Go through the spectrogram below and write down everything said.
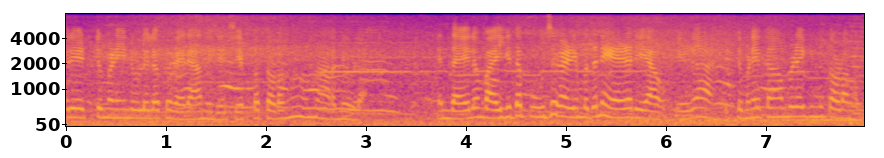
ഒരു എട്ട് മണീന്റെ ഉള്ളിലൊക്കെ വരാമെന്ന് വിചാരിച്ചു. എപ്പോൾ തുടങ്ങുമെന്ന് അറിഞ്ഞുകൂടാ എന്തായാലും വൈകിട്ട് പൂജ കഴിയുമ്പോൾ തന്നെ ഏഴരയാവും. ഏഴ് എട്ട് മണിയൊക്കെ ആകുമ്പോഴേക്കും തുടങ്ങും.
